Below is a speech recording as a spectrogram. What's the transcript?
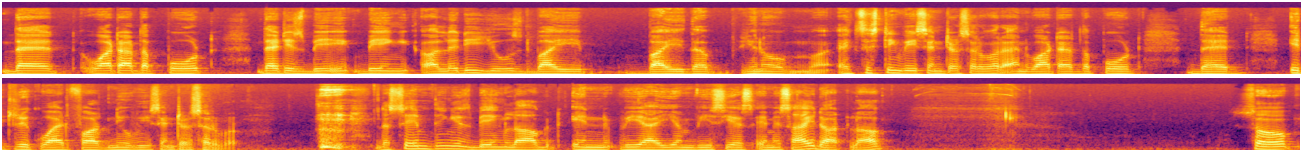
that what are the port that is being being already used by by the you know existing vCenter server and what are the port that it required for new vCenter server. the same thing is being logged in VIM VCS MSI.log. So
